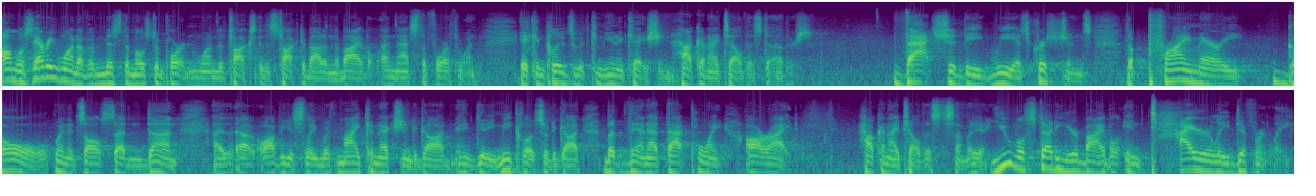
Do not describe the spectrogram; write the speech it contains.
almost every one of them missed the most important one that talks that's talked about in the Bible, and that's the fourth one. It concludes with communication. How can I tell this to others? That should be we as Christians the primary goal when it's all said and done. Uh, uh, obviously, with my connection to God and getting me closer to God, but then at that point, all right. How can I tell this to somebody? You will study your Bible entirely differently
